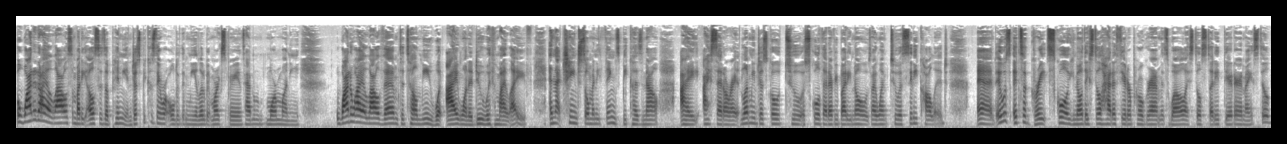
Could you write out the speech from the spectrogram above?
but why did I allow somebody else's opinion just because they were older than me, a little bit more experience, had more money? Why do I allow them to tell me what I want to do with my life? And that changed so many things because now I I said, all right, let me just go to a school that everybody knows. I went to a city college and it was it's a great school you know they still had a theater program as well i still studied theater and i still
